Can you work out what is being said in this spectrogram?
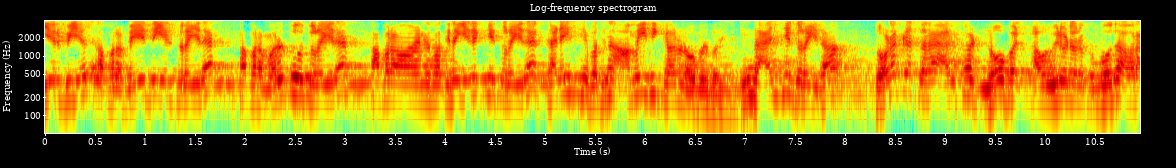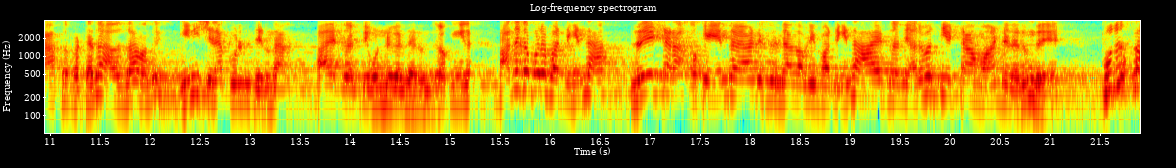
இயற்பியல் அப்புறம் வேதியியல் துறையில அப்புறம் மருத்துவ துறையில அப்புறம் என்ன பார்த்தீங்கன்னா இலக்கிய துறையில கடைசியை பார்த்தீங்கன்னா அமைதிக்கான நோபல் பரிசு இந்த அஞ்சு துறை தான் தொடக்கத்தில் அல்ஃபர்ட் நோபல் அவர் உயிரோடு இருக்கும்போது அவர் ஆசைப்பட்டது. அதுதான் வந்து இனிஷியலா கொடுத்துட்டு இருந்தாங்க. ஆயிரத்தி தொள்ளாயிரத்தி ஒண்ணுகள்ல இருந்து. ஓகேங்களா அதுக்கப்புறம் பாத்தீங்கன்னா லேட்டராக ஓகே எந்த ஆண்டு சொல்லிருக்காங்க அப்படின்னு பாத்தீங்கன்னா ஆயிரத்தி தொள்ளாயிரத்தி அறுபத்தி எட்டாம் ஆண்டுல இருந்து புதுசா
